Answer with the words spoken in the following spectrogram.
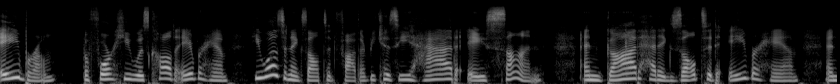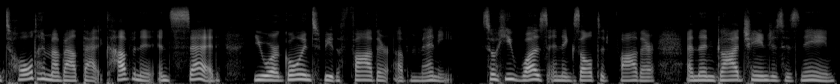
Abram, before he was called Abraham, he was an exalted father because he had a son. And God had exalted Abraham and told him about that covenant and said, You are going to be the father of many. So he was an exalted father. And then God changes his name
